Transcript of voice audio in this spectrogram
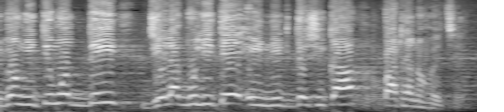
এবং ইতিমধ্যেই জেলাগুলিতে এই নির্দেশিকা পাঠানো হয়েছে। свете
